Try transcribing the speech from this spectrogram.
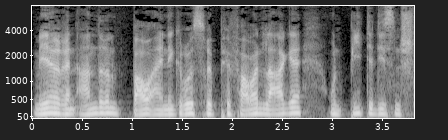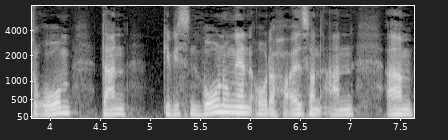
mehreren anderen baue eine größere PV-Anlage und biete diesen Strom dann gewissen Wohnungen oder Häusern an. Ähm,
